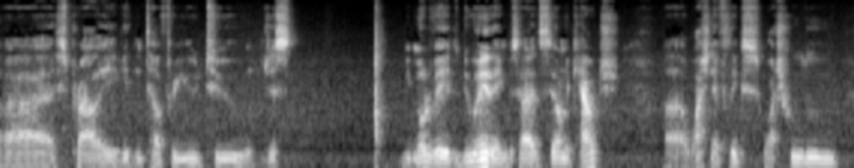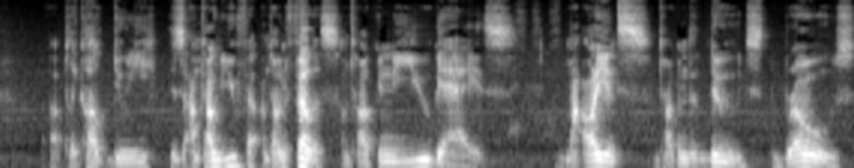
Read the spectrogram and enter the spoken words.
Uh, it's probably getting tough for you to just be motivated to do anything besides sit on the couch, uh, watch Netflix, watch Hulu, uh, play Call of Duty. This is, I'm talking to you, I'm talking to fellas. I'm talking to you guys, my audience. I'm talking to the dudes, the bros.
